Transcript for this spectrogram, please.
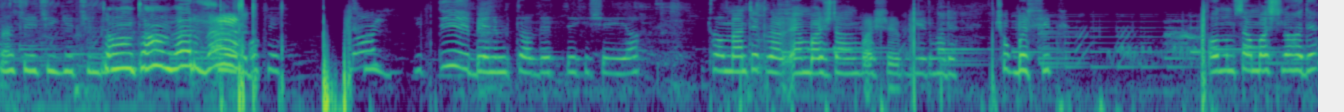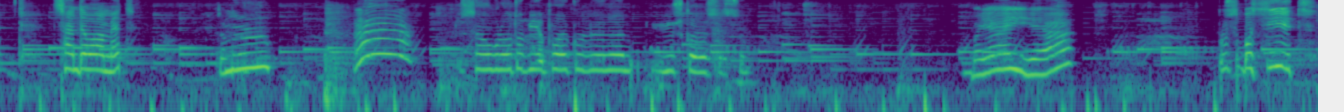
Ben senin için geçeyim. Tamam tamam ver ver. Okey. Lan gitti benim tabletteki şey ya. Tamam ben tekrar en baştan başlayabilirim hadi. Çok basit. Oğlum sen başla hadi. Sen devam et. Tamam. Sen Grotopia parkurlarının yüz karasısın. Bayağı iyi ya. Burası basit.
